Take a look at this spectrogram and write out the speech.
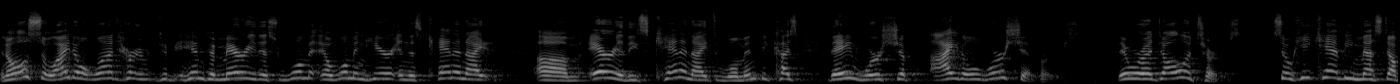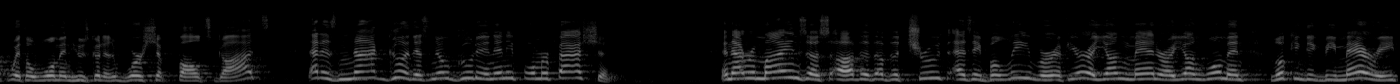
And also, I don't want her to, him to marry this woman, a woman here in this Canaanite um, area, these Canaanite women, because they worshipped idol worshippers. They were idolaters. So he can't be messed up with a woman who's going to worship false gods. That is not good. There's no good in any form or fashion. And that reminds us of, of the truth as a believer. If you're a young man or a young woman looking to be married,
